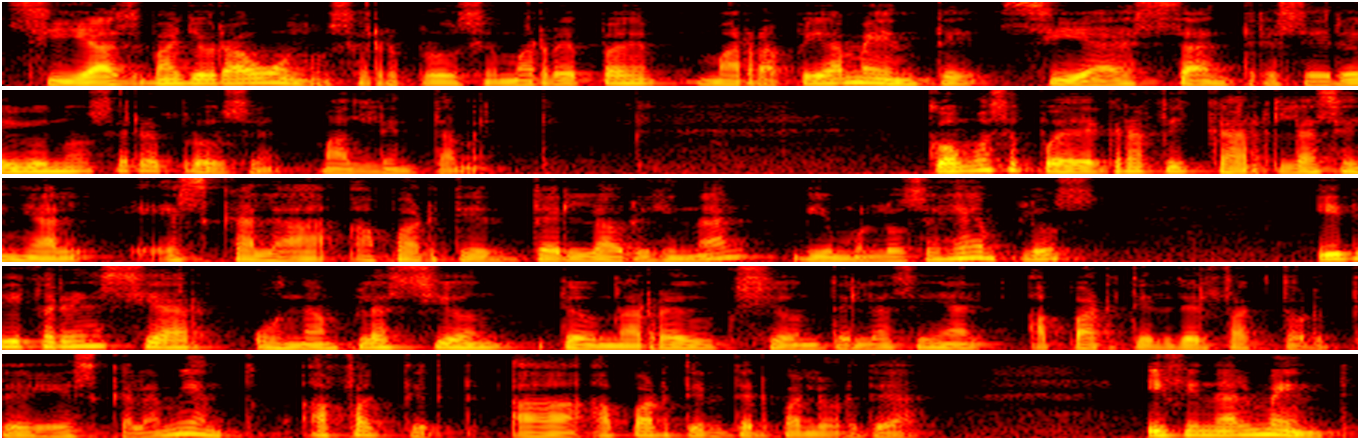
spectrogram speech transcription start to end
Si A es mayor a 1 se reproduce más, más rápidamente, si A está entre 0 y 1 se reproduce más lentamente. ¿Cómo se puede graficar la señal escalada a partir de la original? Vimos los ejemplos y diferenciar una ampliación de una reducción de la señal a partir del factor de escalamiento, a partir, del valor de A. Y finalmente,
